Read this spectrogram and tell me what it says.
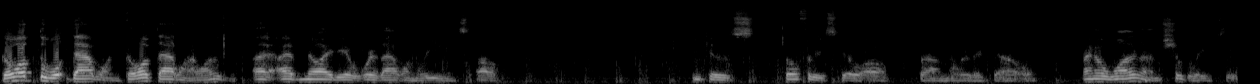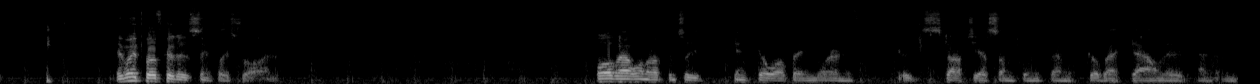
Go up the that one. Go up that one. I want. I I have no idea where that one leads. Oh. Because both of these go up. But I don't know where they go. I know one of them should lead to. They might both go to the same place for all I know. Follow that one up until you can't go up anymore, and if it stops you at something, then go back down it and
